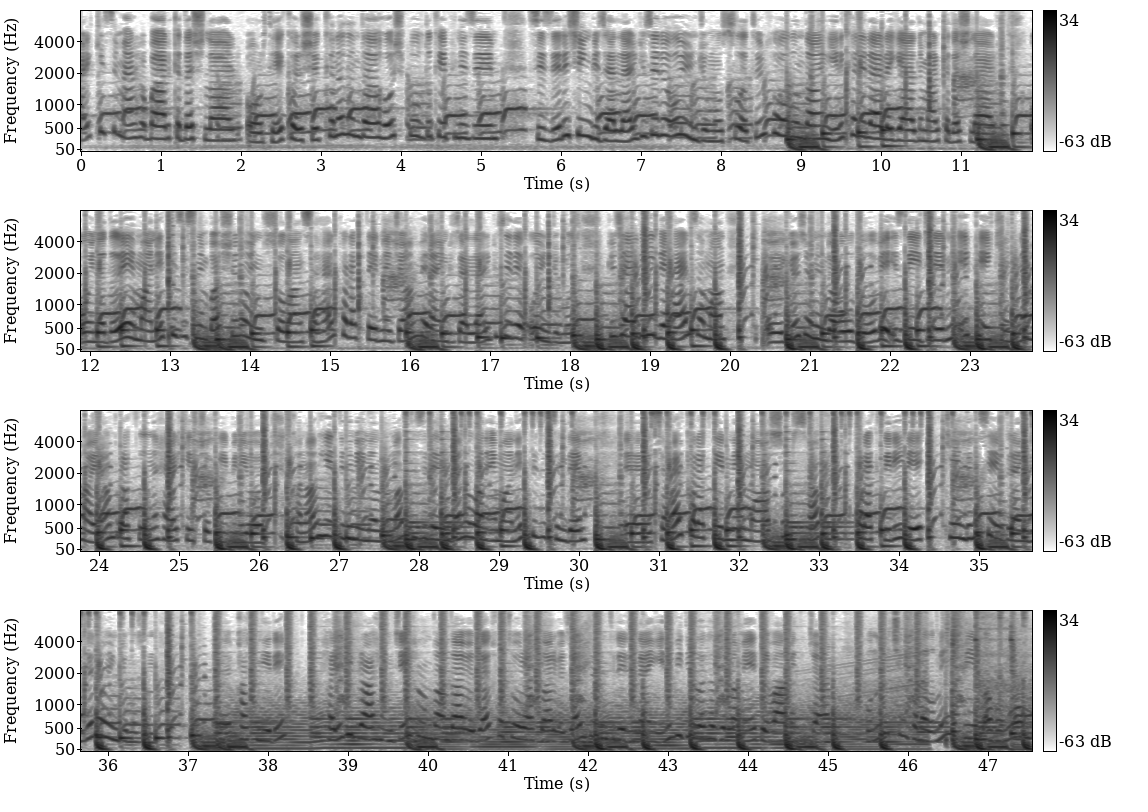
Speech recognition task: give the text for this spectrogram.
Herkese merhaba arkadaşlar. Ortaya Karışık kanalında hoş bulduk hepinizi. Sizler için güzeller güzeli oyuncumuz Sıla Türkoğlu'ndan yeni karelerle geldim arkadaşlar. Oynadığı Emanet dizisinin başrol oyuncusu olan Seher karakterine can veren güzeller güzeli oyuncumuz güzelliğiyle her zaman e, göz önünde olduğu ve izleyicilerini epey kendine hayran bıraktığını herkes çok iyi biliyor. Kanal 7'nin inanılmaz de e, Seher karakterini masum saf karakteriyle kendini sevdiren güzel oyuncumuzun e, partneri Halil İbrahim Ceyhan'dan daha özel fotoğraflar, özel görüntülerinden yeni videolar hazırlamaya devam edeceğim. Bunun için kanalımı izleyip abone olmayı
